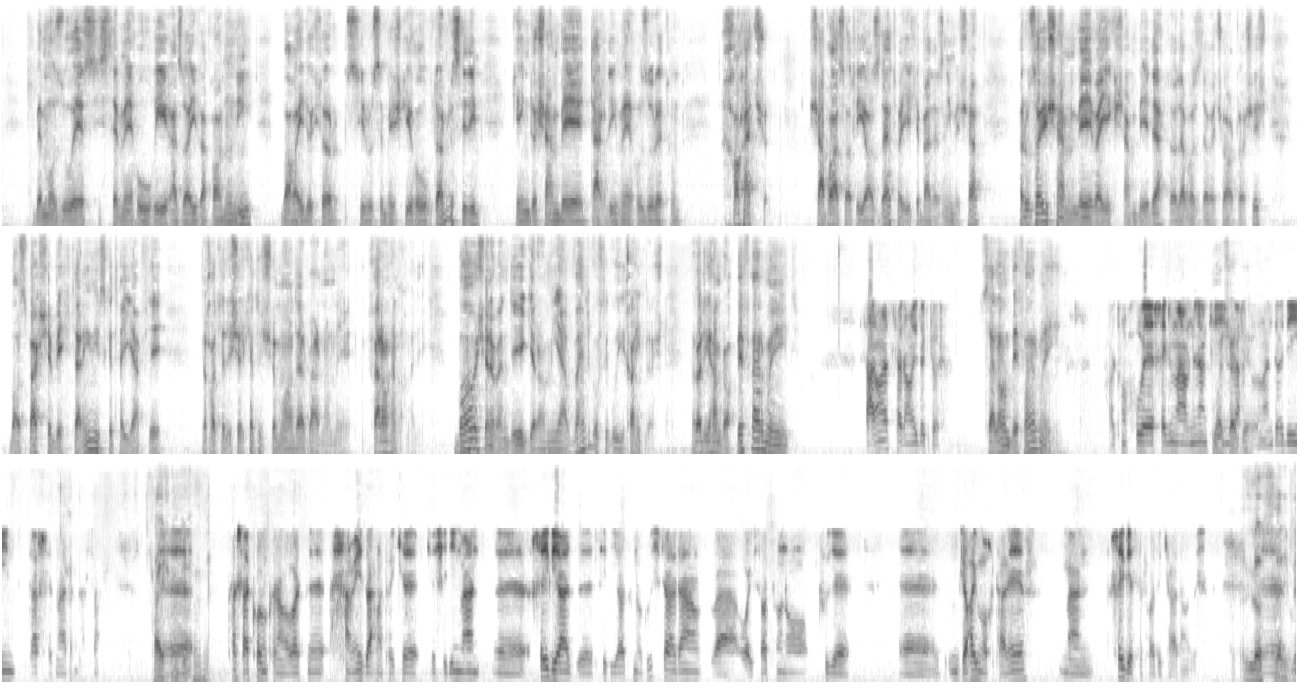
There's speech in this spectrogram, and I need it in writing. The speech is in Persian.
به موضوع سیستم حقوقی قضایی و قانونی با آقای دکتر سیروس مشکی حقوقدان رسیدیم که این دوشنبه تقدیم حضورتون خواهد شد. شبها از ساعت 11 تا یک بعد از نیمه شب و روزهای شنبه و یک شنبه ده تا دوازده و چهار تا شش بازپخش بهتری نیست که تا هفته به خاطر شرکت شما در برنامه فراهم آمده. با شنونده گرامی اول گفتگویی خواهیم داشت. رادی همراه بفرمایید. سلام از کلام دکتر. سلام بفرمایید. حالتون خوبه؟ خیلی ممنونم که این وقت رو من دادین. در خدمت هستم. تشکر می‌کنم بابت همه زحمت هایی که کشیدین. من خیلی از سیدیاتون رو گوش کردم و وایساتون رو توی جاهای مختلف من خیلی استفاده کردم ازش.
